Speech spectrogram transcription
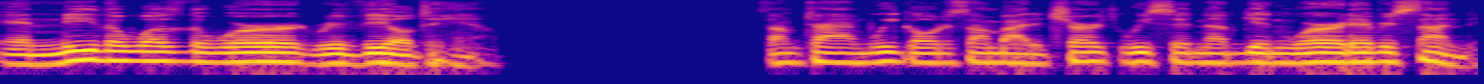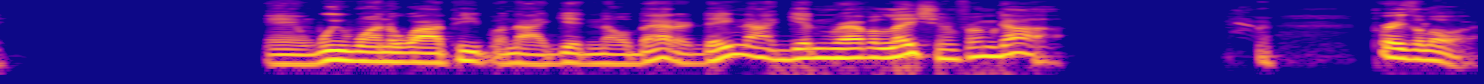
and neither was the word revealed to him. Sometimes we go to somebody church, we sitting up getting word every Sunday. And we wonder why people not getting no better. They not getting revelation from God. Praise the Lord.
